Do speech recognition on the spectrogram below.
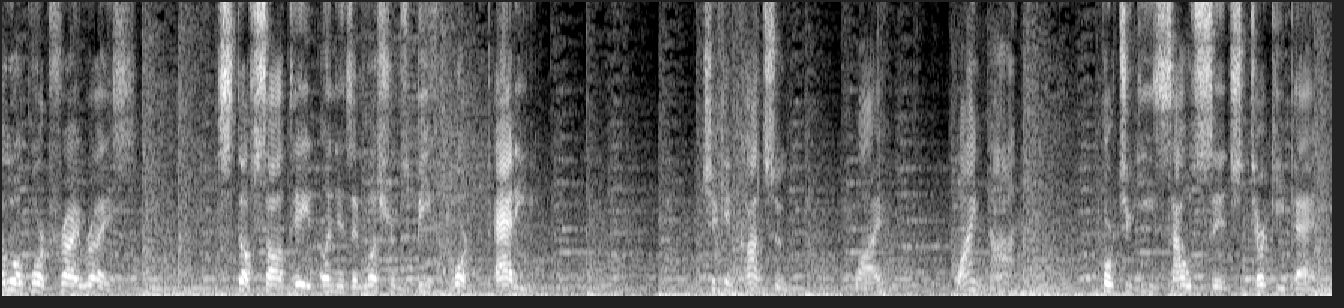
Kalua pork fried rice. Stuffed sauteed onions and mushrooms beef pork patty. Chicken katsu. Why? Why not? Portuguese sausage turkey patty.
